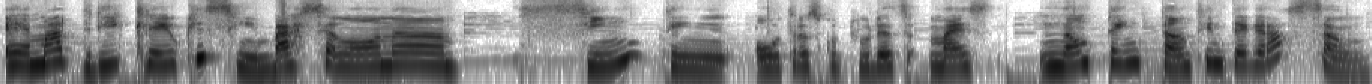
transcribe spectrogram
É, Madrid, creio que sim. Barcelona, sim, tem outras culturas, mas não tem tanta integração.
